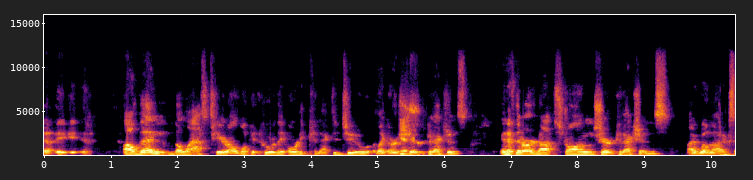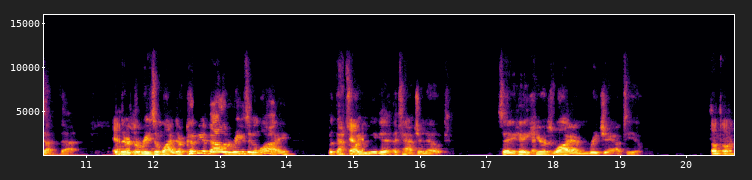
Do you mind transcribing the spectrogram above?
uh, it, it, I'll then the last tier, I'll look at who are they already connected to, like our yes. shared connections. And if there are not strong shared connections, I will not accept that. Yeah. And there's a reason why. There could be a valid reason why, but that's yeah. why you need to attach a note. Say, hey, here's why I'm reaching out to you. don't Totally.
